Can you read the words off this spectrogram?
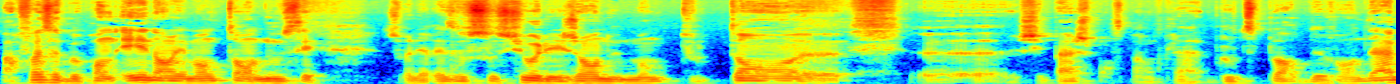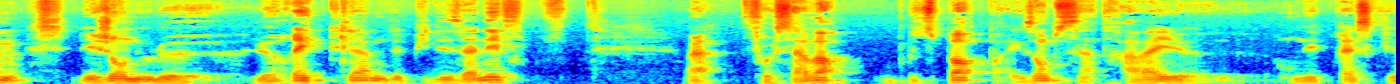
parfois ça peut prendre énormément de temps. Nous, c'est sur les réseaux sociaux, les gens nous demandent tout le temps. Euh, euh, je sais pas, je pense par exemple à Bloodsport de Vandame. Les gens nous le, réclament depuis des années. Faut, voilà, faut le savoir. Bloodsport, par exemple, c'est un travail. Euh, on est presque,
